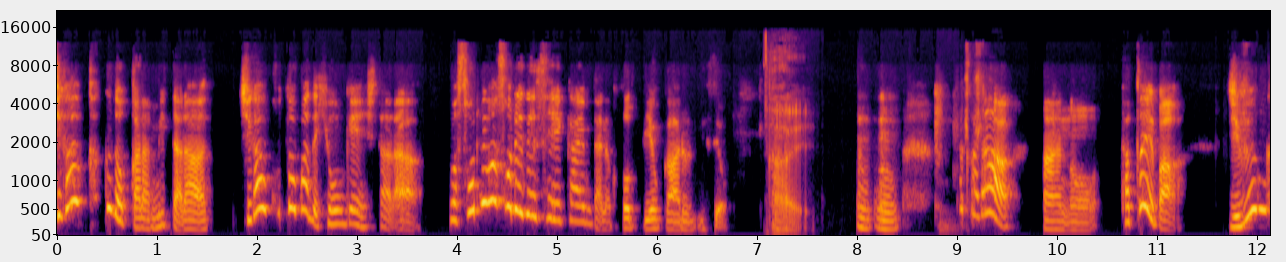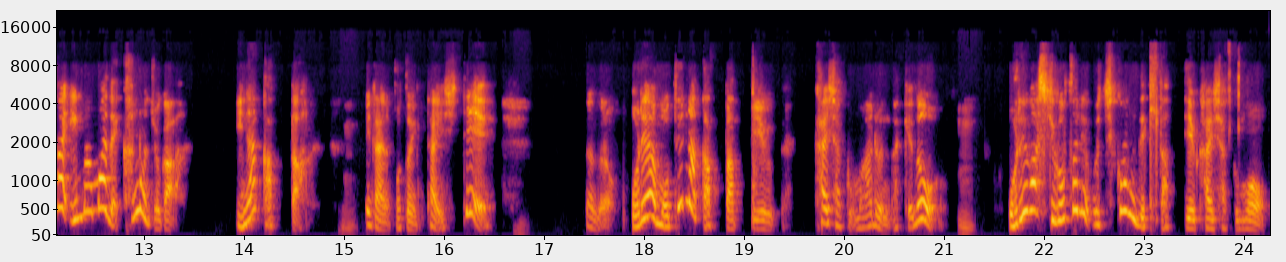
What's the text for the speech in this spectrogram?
違う角度から見たら、違う言葉で表現したら、まあ、それはそれで正解みたいなことってよくあるんですよ。はい。うんうん。だから、あの、例えば、自分が今まで彼女がいなかったうん、みたいなことに対して、なんだろう、俺はモテなかったっていう解釈もあるんだけどうん、俺は仕事に打ち込んできたっていう解釈も、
